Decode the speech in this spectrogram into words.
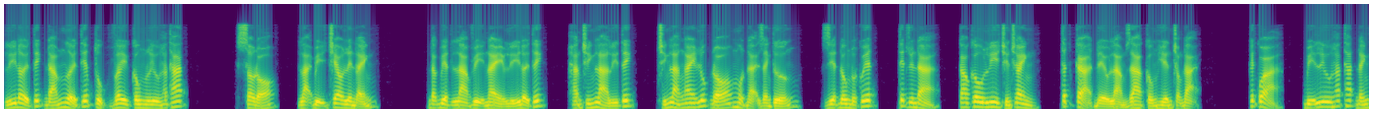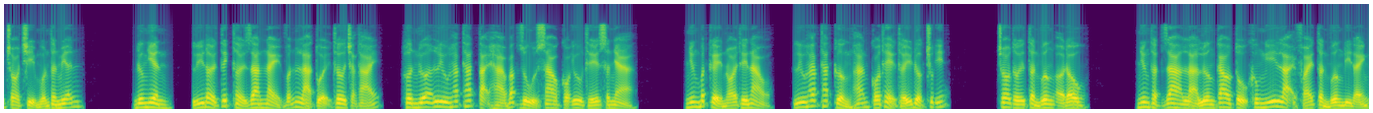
lý đời tích đám người tiếp tục vây công lưu hát thát sau đó, lại bị treo lên đánh. Đặc biệt là vị này lý đời tích, hắn chính là lý tích, chính là ngay lúc đó một đại danh tướng diện đông đột quyết, tiết duyên đà, cao câu ly chiến tranh tất cả đều làm ra cống hiến trọng đại. Kết quả, bị lưu hát thắt đánh cho chỉ muốn thân miễn. Đương nhiên, lý đời tích thời gian này vẫn là tuổi thơ trạng thái, hơn nữa lưu hát thắt tại hà bắc dù sao có ưu thế sân nhà. Nhưng bất kể nói thế nào, lưu hát thắt cường hãn có thể thấy được chút ít. Cho tới tần vương ở đâu? Nhưng thật ra là lương cao tổ không nghĩ lại phái tần vương đi đánh.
